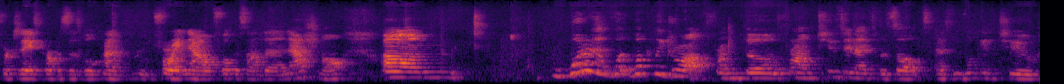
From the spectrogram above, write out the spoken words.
for today's purposes, we'll kind of, for right now, focus on the national. Um, what are, the- what, what can we draw from those, from Tuesday night's results as we look into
